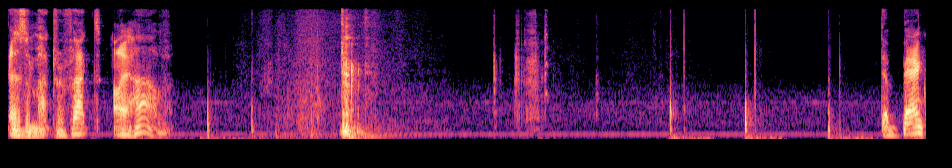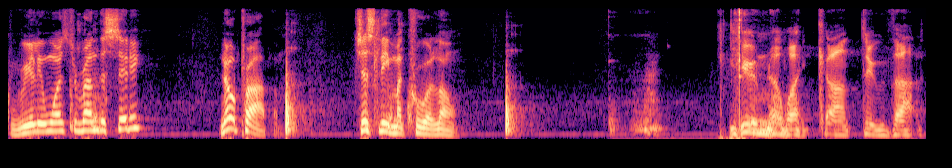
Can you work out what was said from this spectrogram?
As a matter of fact, I have. The bank really wants to run the city? No problem. Just leave my crew alone. You know I can't do that.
